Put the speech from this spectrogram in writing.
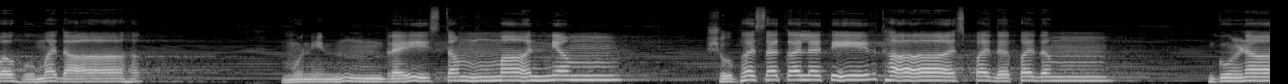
બહુમદાः मुनीन्द्रैस्तं मान्यं शुभसकलतीर्थास्पदपदम् गुणातीतानन्दम्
